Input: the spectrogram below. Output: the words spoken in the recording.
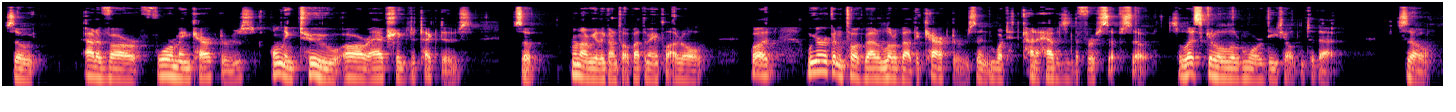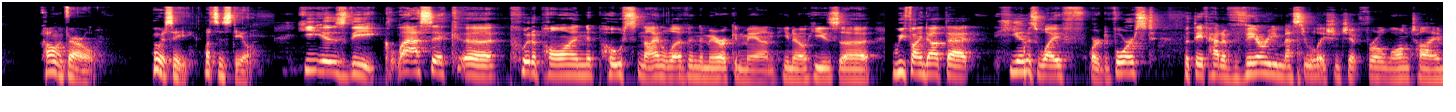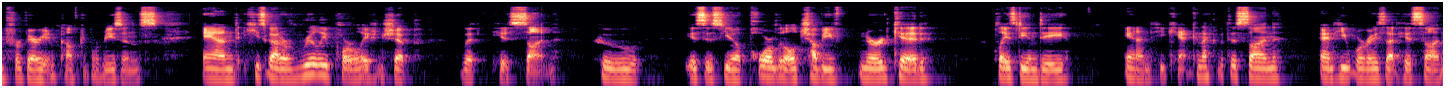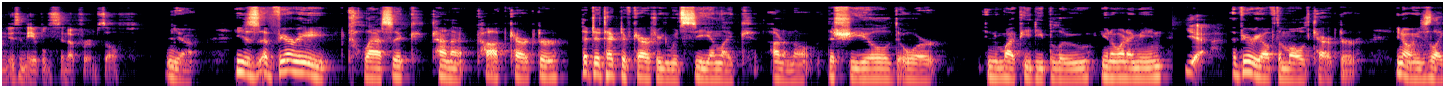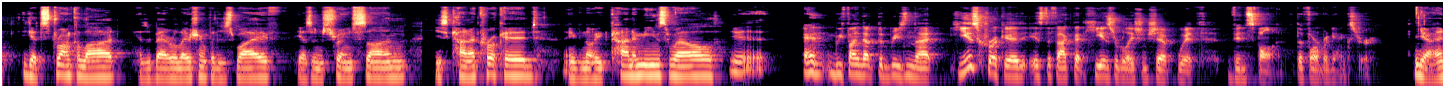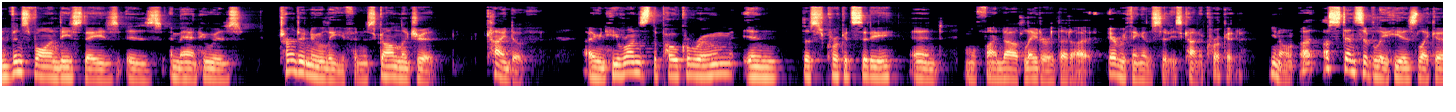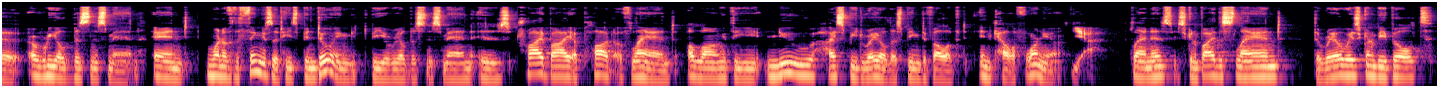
So, out of our four main characters, only two are actually detectives. So, we're not really going to talk about the main plot at all. But we are going to talk about a little about the characters and what kind of happens in the first episode. So let's get a little more detailed into that. So, Colin Farrell, who is he? What's his deal? He is the classic uh, put upon post 9 11 American man. You know, he's. Uh, we find out that he and his wife are divorced, but they've had a very messy relationship for a long time for very uncomfortable reasons. And he's got a really poor relationship with his son, who is this you know poor little chubby nerd kid plays d&d and he can't connect with his son and he worries that his son isn't able to stand up for himself. Yeah. He's a very classic kind of cop character. The detective character you would see in like i don't know the shield or nypd blue you know what i mean yeah a very off the mold character you know, he's like, he gets drunk a lot, he has a bad relationship with his wife, he has an estranged son, he's kind of crooked, even though he kind of means well. Yeah. And we find out the reason that he is crooked is the fact that he has a relationship with Vince Vaughn, the former gangster. Yeah, and Vince Vaughn these days is a man who has turned a new leaf and has gone legit, kind of. I mean, he runs the poker room in this crooked city, and we'll find out later that uh, everything in the city is kind of crooked you know, ostensibly he is like a, a real businessman. And one of the things that he's been doing to be a real businessman is try buy a plot of land along the new high speed rail that's being developed in California. Yeah. Plan is he's going to buy this land, the railway's going to be built,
